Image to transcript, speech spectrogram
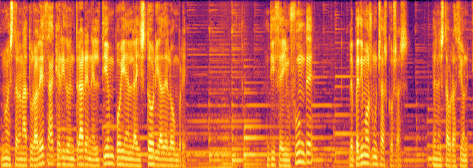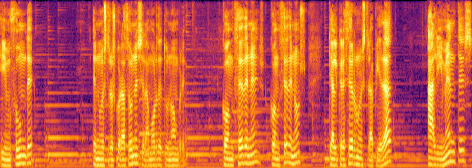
nuestra naturaleza, ha querido entrar en el tiempo y en la historia del hombre. Dice, infunde, le pedimos muchas cosas en esta oración, infunde en nuestros corazones el amor de tu nombre. concédenos, concédenos que al crecer nuestra piedad, alimentes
